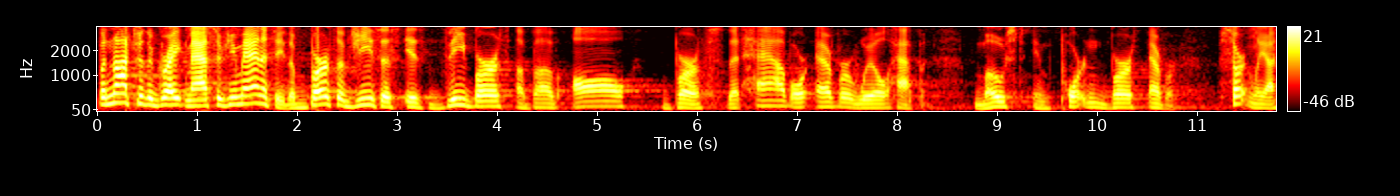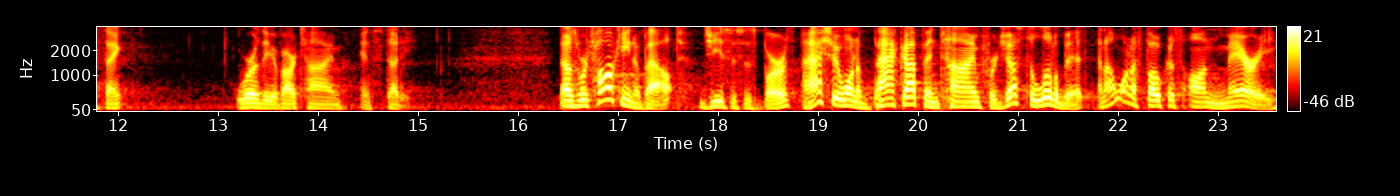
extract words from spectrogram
but not to the great mass of humanity. The birth of Jesus is the birth above all births that have or ever will happen. Most important birth ever. Certainly, I think, worthy of our time and study. Now, as we're talking about Jesus' birth, I actually want to back up in time for just a little bit, and I want to focus on Mary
